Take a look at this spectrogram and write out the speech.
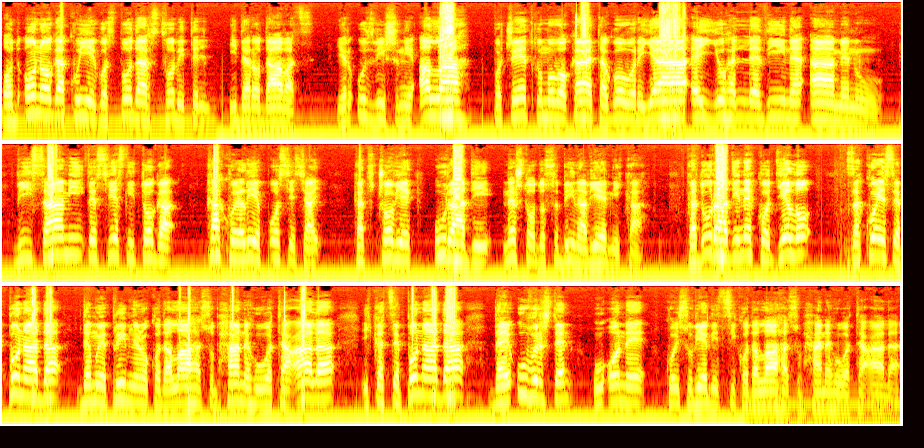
od onoga koji je gospodar, stvoritelj i darodavac. Jer uzvišeni Allah početkom ovog ajeta govori Ja ejuhallezine amenu. Vi sami ste svjesni toga kako je lijep osjećaj kad čovjek uradi nešto od osobina vjernika. Kad uradi neko djelo za koje se ponada da mu je primljeno kod Allaha subhanahu wa ta'ala i kad se ponada da je uvršten u one koji su vjernici kod Allaha subhanahu wa ta'ala.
